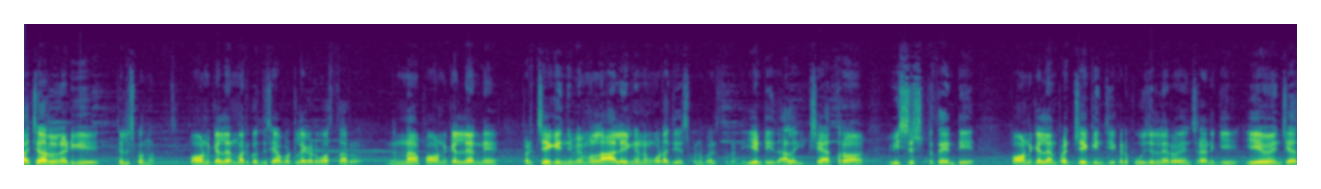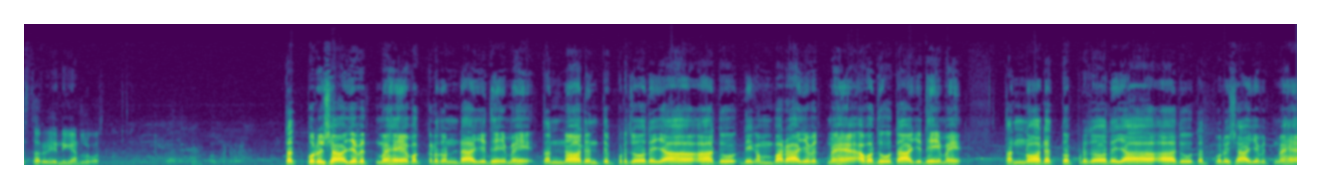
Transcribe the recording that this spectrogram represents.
ఆచార్యులను అడిగి తెలుసుకుందాం. పవన్ కళ్యాణ్ మరి కొద్దిసేపట్లో ఇక్కడికి వస్తారు. నిన్న పవన్ కళ్యాణ్ని ప్రత్యేకించి మిమ్మల్ని ఆలింగనం కూడా చేసుకున్న పరిస్థితులు ఏంటి అలా ఈ క్షేత్రం విశిష్టత ఏంటి? పవన్ కళ్యాణ్ ప్రత్యేకించి ఇక్కడ పూజలు నిర్వహించడానికి ఏమేమి చేస్తారు? ఎన్ని గంటలకు వస్తారు? తత్పురుషాయ విద్మహే వక్రతుండాయ ధీమహి తన్నో దంతి ప్రచోదయాదు దిగంబరాయ విద్మహే అవధూతాయ ధీమహి తన్నో దత్వ ప్రచోదయాదు తత్పురుషాయ విద్మహే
